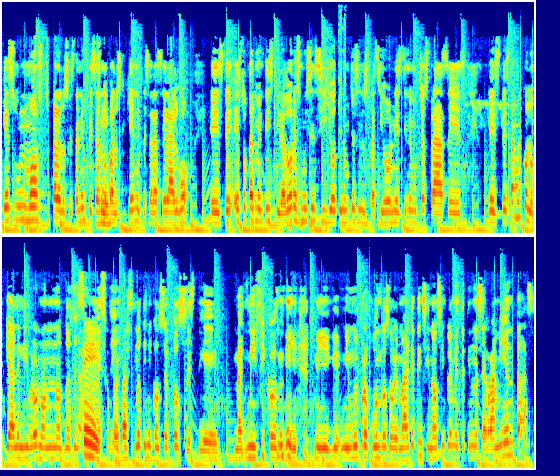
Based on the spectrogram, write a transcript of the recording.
que es un must para los que están empezando, Sí. para los que quieren empezar a hacer algo, este, es totalmente inspirador, es muy sencillo, tiene muchas ilustraciones, tiene muchas frases, este, está muy coloquial el libro, no, no, no es de gran, Sí, este, fácil. no tiene conceptos este, magníficos ni, ni, ni muy profundos sobre marketing, sino simplemente tiene unas herramientas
